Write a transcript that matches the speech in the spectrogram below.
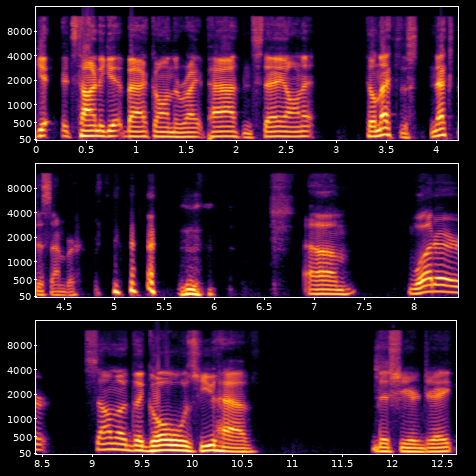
Get it's time to get back on the right path and stay on it till next Dec- next December. um, what are some of the goals you have this year, Jake?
